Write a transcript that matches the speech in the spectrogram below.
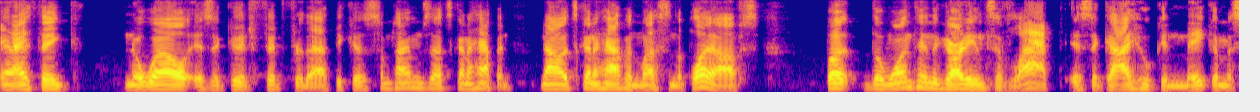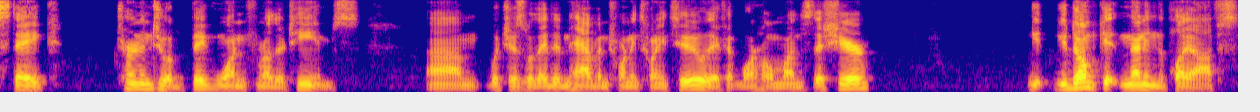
And I think Noel is a good fit for that because sometimes that's going to happen. Now it's going to happen less in the playoffs, but the one thing the Guardians have lacked is a guy who can make a mistake turn into a big one from other teams um, which is what they didn't have in 2022. They've hit more home runs this year. You, you don't get many in the playoffs.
